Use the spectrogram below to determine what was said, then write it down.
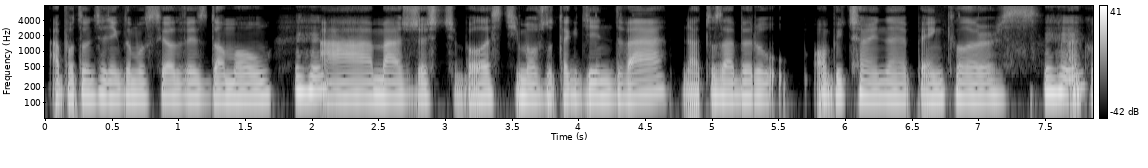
a potom ťa niekto musí odviezť domov Mhm. a máš ešte bolesti možno tak deň, dva, na to zaberú obyčajné painkillers, Mhm. ako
